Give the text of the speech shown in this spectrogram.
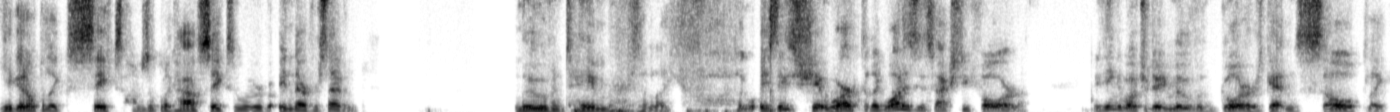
you get up at like six. I was up at like half six and we were in there for seven. Moving timbers and like, like is this shit worth it? Like, what is this actually for? Like, you think about you're doing moving gutters, getting soaked, like,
